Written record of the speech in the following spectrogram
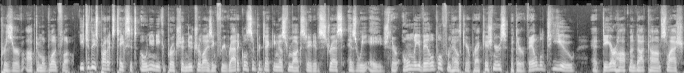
preserve optimal blood flow. Each of these products takes its own unique approach to neutralizing free radicals and protecting us from oxidative stress as we age. They're only available from healthcare practitioners, but they're available to you at drhoffman.com slash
